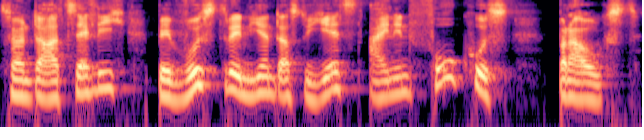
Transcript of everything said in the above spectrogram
sondern tatsächlich bewusst trainieren, dass du jetzt einen Fokus brauchst.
